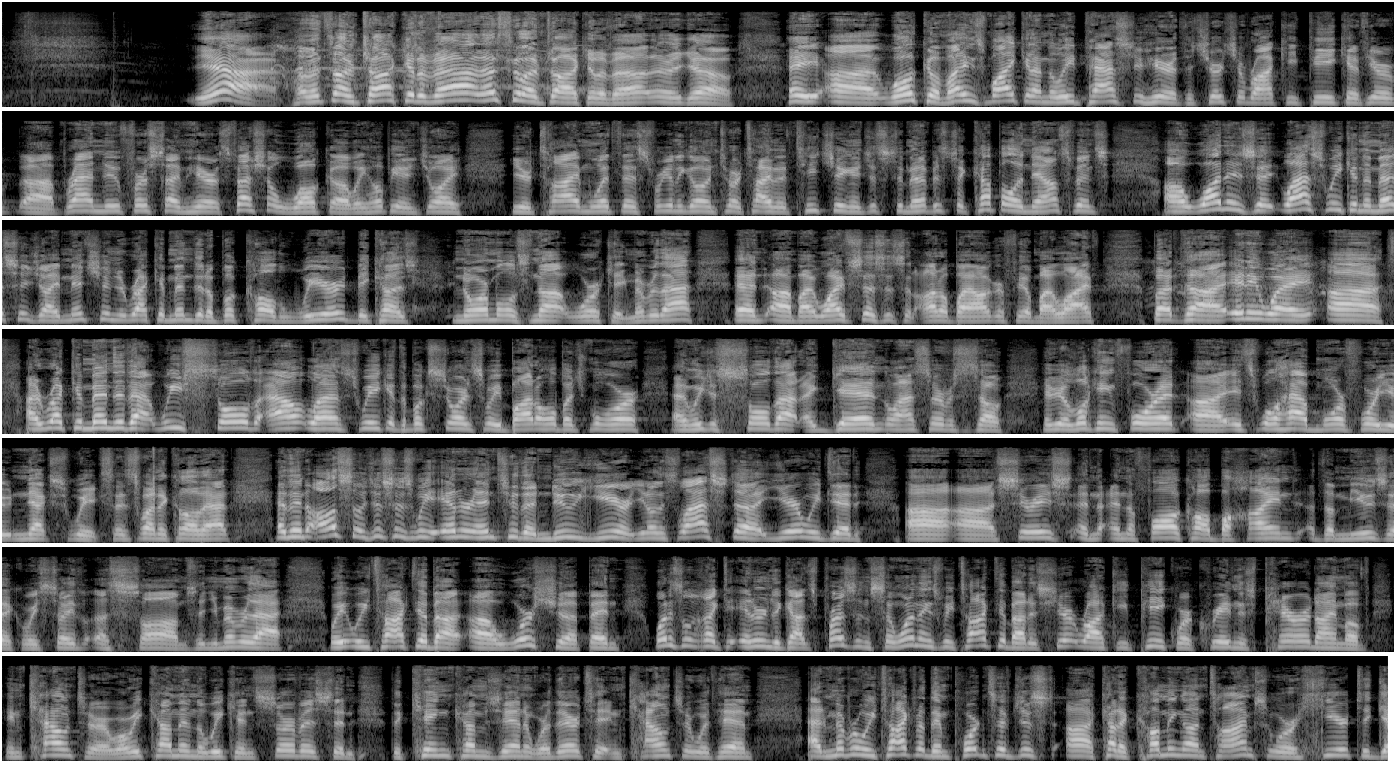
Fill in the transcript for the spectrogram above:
Yeah, that's what I'm talking about. That's what I'm talking about. There we go. Hey, uh, welcome. My name's Mike, and I'm the lead pastor here at the Church of Rocky Peak. And if you're uh, brand new, first time here, a special welcome. We hope you enjoy your time with us. We're going to go into our time of teaching in just a minute. Just a couple announcements. Uh, one is that last week in the message, I mentioned and recommended a book called Weird because normal is not working. Remember that? And uh, my wife says it's an autobiography of my life. But uh, anyway, uh, I recommended that. We sold out last week at the bookstore, and so we bought a whole bunch more, and we just sold out again last service. So if you're looking for it, uh, it's, we'll have more for you next week. So I just want to call that. And then also, just as we enter into the new year, you know, this last uh, year we did uh, a series in, in, the fall called Behind the Music, where we studied uh, Psalms. And you remember that? We, we talked about uh, worship and what does it look like to enter into God's presence. So one of the things we talked about is here at Rocky Peak, we're creating this paradigm of encounter where we come in the weekend service and the King comes in and we're there to encounter with him. And remember, we talked about the importance of just uh, kind of coming on time so we're here together.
